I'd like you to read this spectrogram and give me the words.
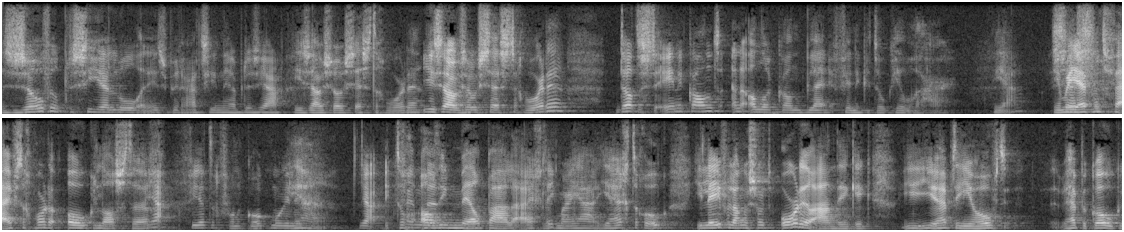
zoveel plezier, lol en inspiratie in heb. Dus ja, Je zou zo 60 worden. je zou zo 60 worden. Dat is de ene kant. En de andere kant vind ik het ook heel raar. Ja. ja maar jij 60. vond 50 worden ook lastig. Ja, 40 vond ik ook moeilijk. Ja, Ja, ik toch al die mijlpalen eigenlijk. Maar ja, je hecht toch ook je leven lang een soort oordeel aan, denk ik. Je, je hebt in je hoofd, heb ik ook,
